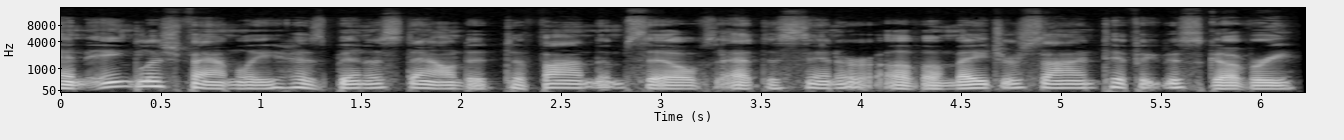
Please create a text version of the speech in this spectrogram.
An English family has been astounded to find themselves at the center of a major scientific discovery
